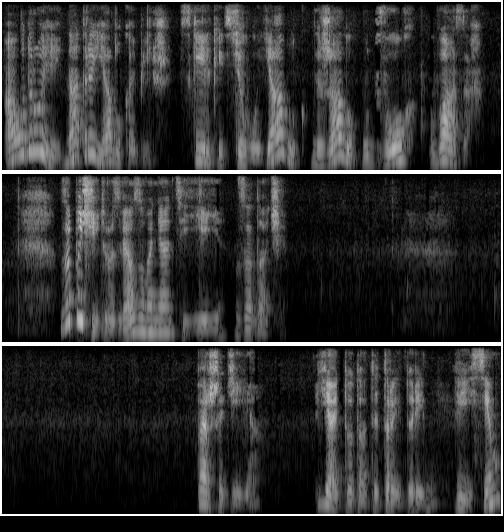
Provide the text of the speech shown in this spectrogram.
а у другій на 3 яблука більше. Скільки всього яблук лежало у двох вазах? Запишіть розв'язування цієї задачі. Перша дія 5 додати 3 дорівнює 8.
